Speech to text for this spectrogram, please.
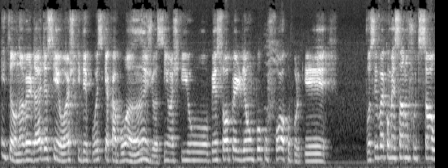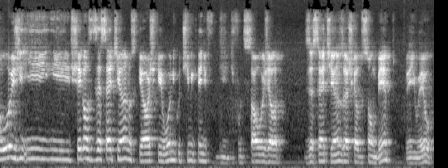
Então, na verdade, assim, eu acho que depois que acabou a Anjo, assim, eu acho que o pessoal perdeu um pouco o foco, porque você vai começar no futsal hoje e, e, chega aos 17 anos, que eu acho que o único time que tem de, de, de futsal hoje é 17 anos, acho que é o do São Bento, veio eu.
